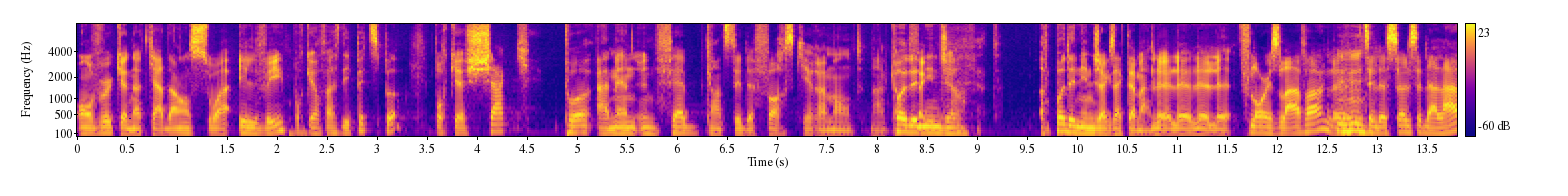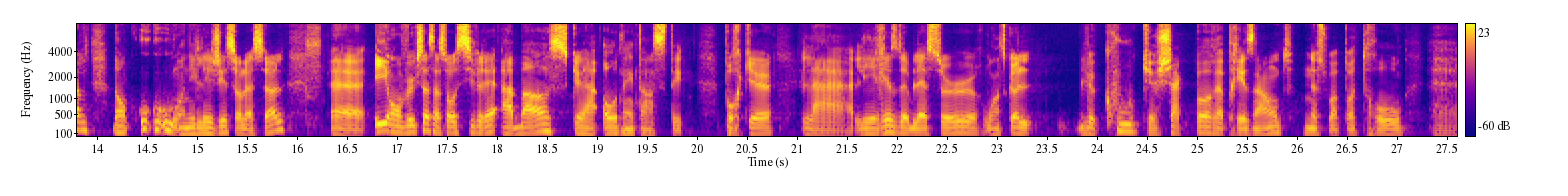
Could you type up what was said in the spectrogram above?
on veut que notre cadence soit élevée pour qu'on fasse des petits pas, pour que chaque pas amène une faible quantité de force qui remonte dans le corps. Pas de Fait que- ninja, en fait. Pas de ninja exactement. Le, le, le, le floor is lava, le, Mhm. le sol c'est de la lave. Donc, ouh, ouh, on est léger sur le sol. Euh, et on veut que ça, ça soit aussi vrai à basse qu'à haute intensité pour que la, les risques de blessure ou en tout cas le, le coût que chaque pas représente ne soit pas trop euh,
